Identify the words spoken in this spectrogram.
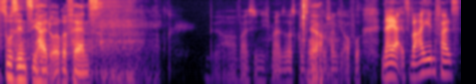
So sind sie halt eure Fans. Weiß ich nicht, ich meine, sowas kommt Ja. wahrscheinlich auch vor. Naja, es war jedenfalls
